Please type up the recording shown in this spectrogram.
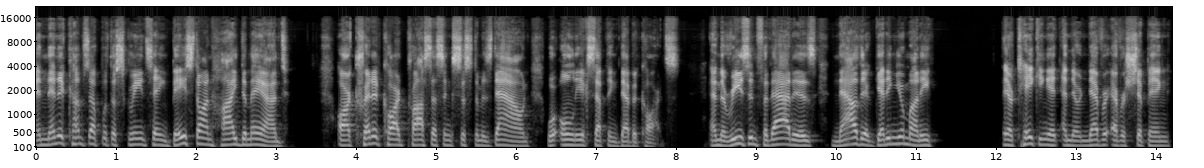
And then it comes up with a screen saying, based on high demand, our credit card processing system is down. We're only accepting debit cards. And the reason for that is now they're getting your money, they're taking it, and they're never ever shipping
